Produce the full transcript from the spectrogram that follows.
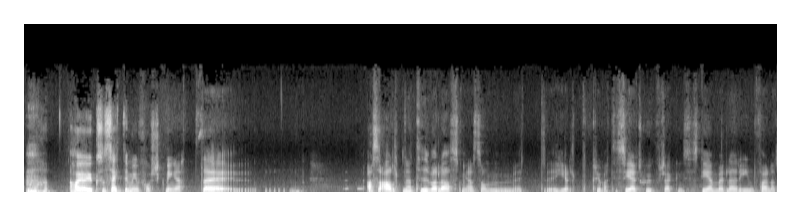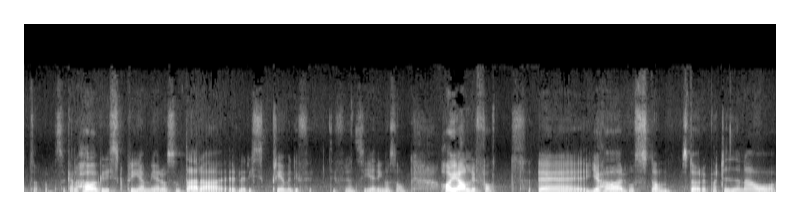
har jag också sett i min forskning att eh, alltså alternativa lösningar som ett helt privatiserat sjukförsäkringssystem eller införandet av så kallade högriskpremier och sånt där eller riskpremiedifferentiering och sånt har ju aldrig fått eh, gehör hos de större partierna och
